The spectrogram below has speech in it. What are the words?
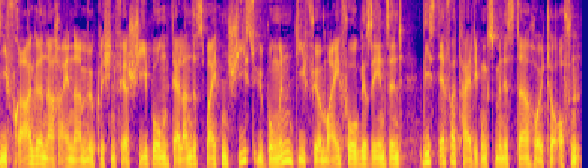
Die Frage nach einer möglichen Verschiebung der landesweiten Schießübungen, die für Mai vorgesehen sind, ließ der Verteidigungsminister heute offen.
